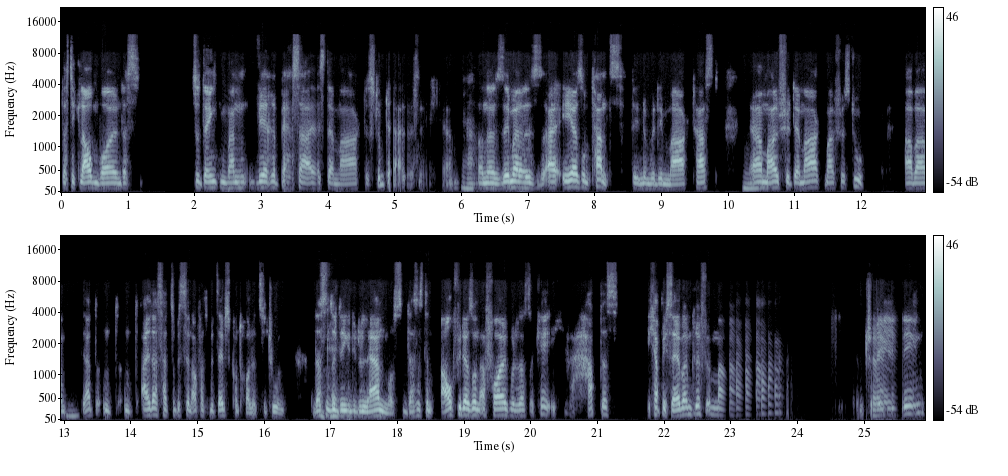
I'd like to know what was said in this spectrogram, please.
dass die glauben wollen, dass zu denken, man wäre besser als der Markt, das stimmt ja alles nicht. Ja. ja. Sondern es ist immer es ist eher so ein Tanz, den du mit dem Markt hast. Mhm. Ja, mal führt der Markt, mal führst du. Aber mhm. ja, und, und all das hat so ein bisschen auch was mit Selbstkontrolle zu tun. Und das okay. sind so Dinge, die du lernen musst. Und das ist dann auch wieder so ein Erfolg, wo du sagst, okay, ich habe das, ich habe mich selber im Griff im Markt, Trading.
